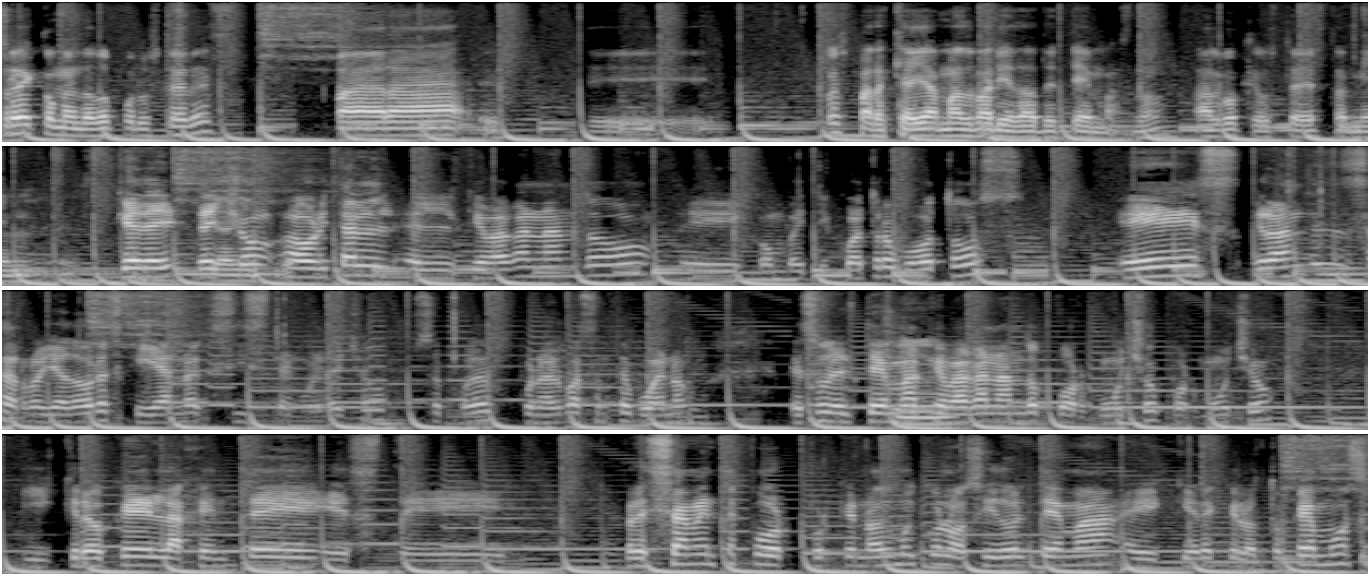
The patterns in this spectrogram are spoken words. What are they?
Recomendado por ustedes para este, pues para que haya más variedad de temas, ¿no? Algo que ustedes también... Que de, hecho, ahorita el, que va ganando eh, con 24 votos es grandes desarrolladores que ya no existen, güey. De hecho, se puede poner bastante bueno. Eso es el tema que va ganando por mucho, por mucho. Y creo que la gente, este precisamente por, porque no es muy conocido el tema, eh, quiere que lo toquemos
